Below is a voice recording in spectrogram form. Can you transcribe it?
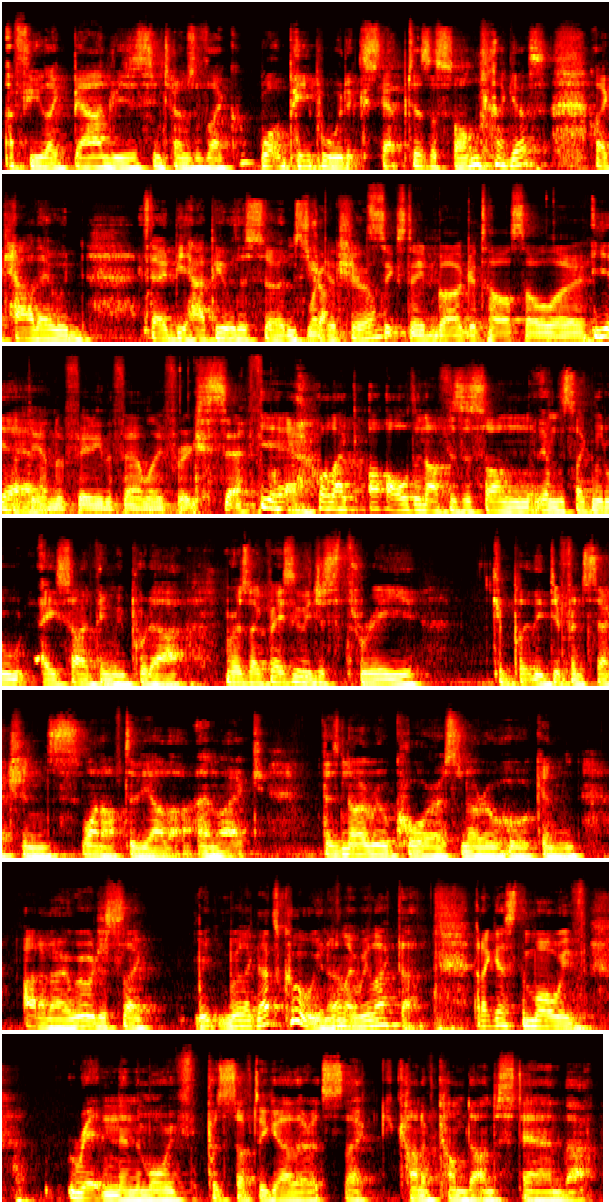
a few like boundaries in terms of like what people would accept as a song, I guess. Like how they would if they would be happy with a certain structure. Like a 16 bar guitar solo Yeah. at the end of Feeding the Family, for example. Yeah, or like old enough is a song and this like little A side thing we put out, whereas like basically just three completely different sections, one after the other, and like there's no real chorus, no real hook, and I don't know. We were just like we were like that's cool, you know, like we like that. But I guess the more we've written and the more we've put stuff together, it's like you kind of come to understand that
